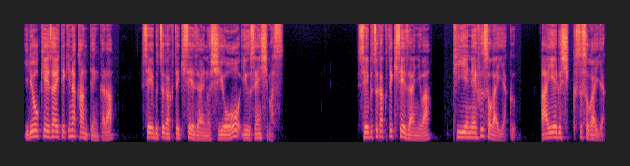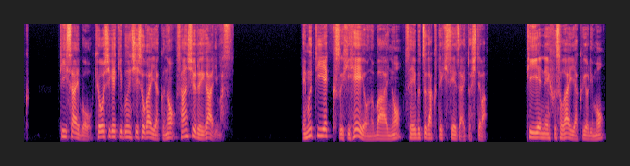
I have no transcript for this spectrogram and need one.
医療経済的な観点から生物学的製剤の使用を優先します。生物学的製剤には TNF 阻害薬、IL6 阻害薬、T 細胞強刺激分子阻害薬の3種類があります。MTX 非併用の場合の生物学的製剤としては、TNF 阻害薬よりも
